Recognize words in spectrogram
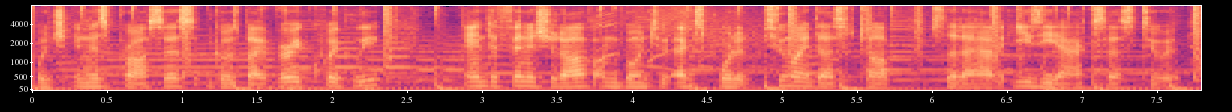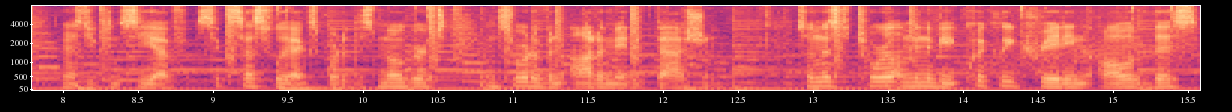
which in this process goes by very quickly. And to finish it off, I'm going to export it to my desktop so that I have easy access to it. And as you can see, I've successfully exported this MOGRT in sort of an automated fashion. So in this tutorial, I'm going to be quickly creating all of this,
